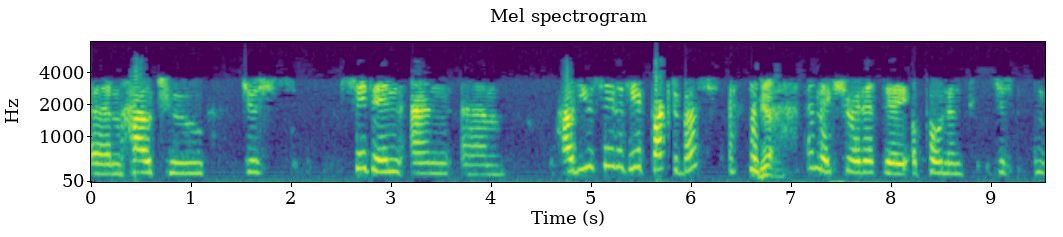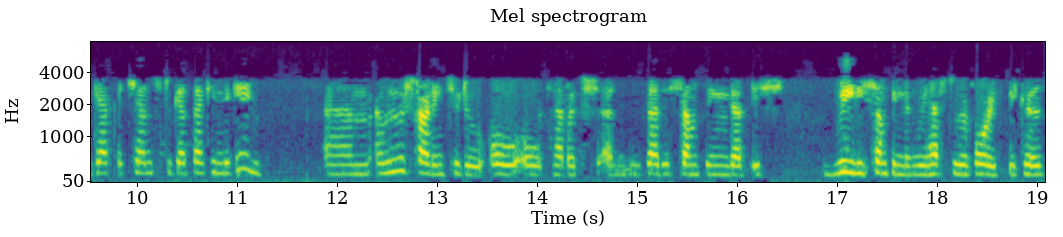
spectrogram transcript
um, how to just sit in and um, how do you say that here? Park the bus. Yeah. and make sure that the opponent just didn't get a chance to get back in the game. Um, and we were starting to do all old habits, and that is something that is really something that we have to avoid because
